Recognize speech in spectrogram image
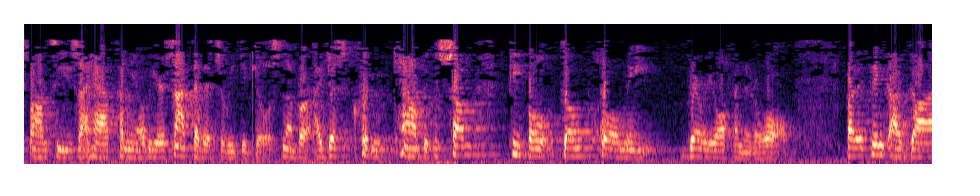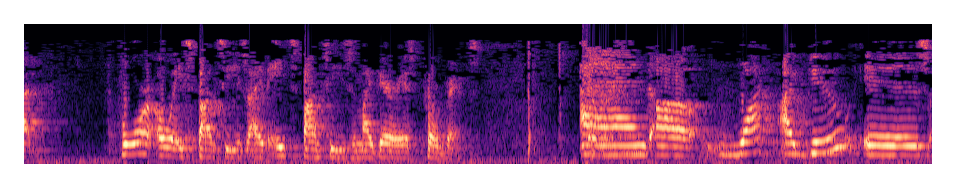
sponsees I have coming over here. It's not that it's a ridiculous number. I just couldn't count because some people don't call me very often at all. But I think I've got four OA sponsees. I have eight sponsees in my various programs. And uh, what I do is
